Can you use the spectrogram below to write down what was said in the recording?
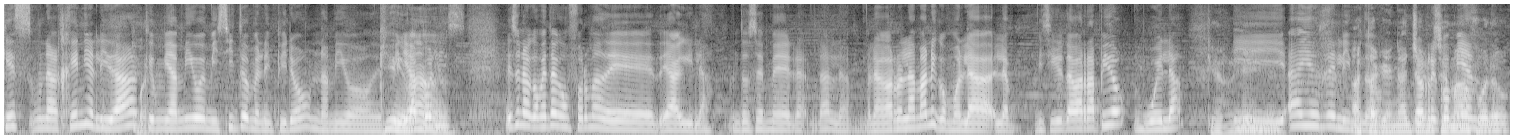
que es una genialidad que mi amigo Emisito me lo inspiró, un amigo de ¿Qué Piriápolis. Es una cometa con forma de, de águila. Entonces me la, la- la- me la agarro en la mano y como la, la bicicleta va rápido, vuela. Qué re- Y ay, es re lindo. Hasta que enganche Lo un recomiendo. semáforo.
